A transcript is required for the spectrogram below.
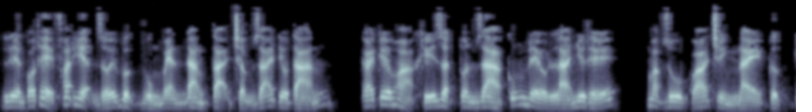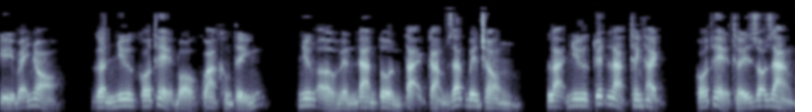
liền có thể phát hiện giới vực vùng ven đang tại chậm rãi tiêu tán cái kia hỏa khí giật tuân ra cũng đều là như thế, mặc dù quá trình này cực kỳ bé nhỏ, gần như có thể bỏ qua không tính, nhưng ở huyền đan tồn tại cảm giác bên trong, lại như tuyết lạc thanh thạch, có thể thấy rõ ràng.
